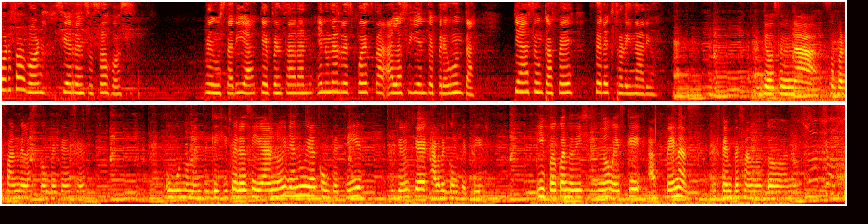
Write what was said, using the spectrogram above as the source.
Por favor, cierren sus ojos. Me gustaría que pensaran en una respuesta a la siguiente pregunta. ¿Qué hace un café ser extraordinario? Yo soy una super fan de las competencias. Hubo un momento en que dije, pero si gano ya no voy a competir. Yo no quiero dejar de competir. Y fue cuando dije, no, es que apenas está empezando todo, ¿no?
